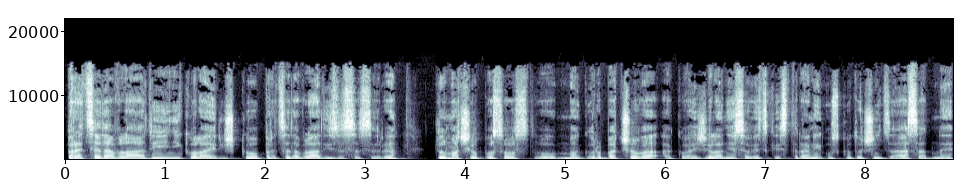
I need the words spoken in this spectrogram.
Predseda vlády Nikolaj Ryškov, predseda vlády z SSR, tlmočil posolstvo M. Gorbačova, ako aj želanie sovietskej strany uskutočniť zásadné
